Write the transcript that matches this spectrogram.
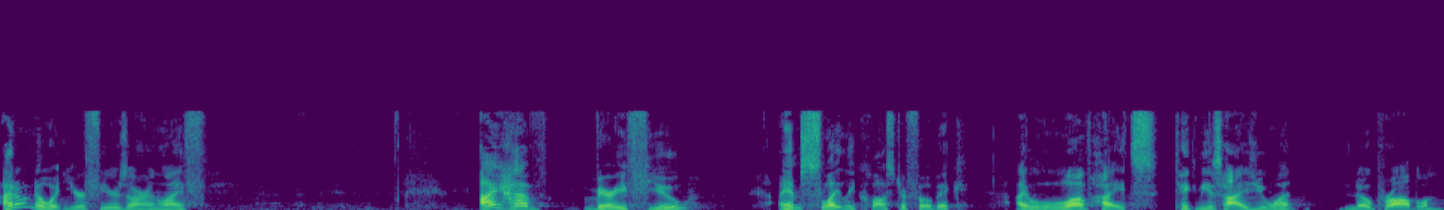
I don't know what your fears are in life. I have very few. I am slightly claustrophobic. I love heights. Take me as high as you want, no problem.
